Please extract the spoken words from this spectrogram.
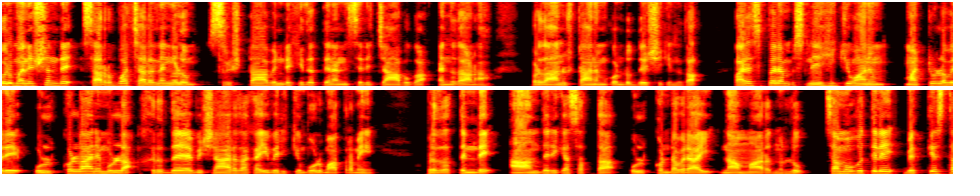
ഒരു മനുഷ്യന്റെ സർവചലനങ്ങളും സൃഷ്ടാവിന്റെ ഹിതത്തിനനുസരിച്ചാവുക എന്നതാണ് വ്രതാനുഷ്ഠാനം കൊണ്ട് ഉദ്ദേശിക്കുന്നത്. പരസ്പരം സ്നേഹിക്കുവാനും മറ്റുള്ളവരെ ഉൾക്കൊള്ളാനുമുള്ള ഹൃദയ വിശാരത കൈവരിക്കുമ്പോൾ മാത്രമേ വ്രതത്തിന്റെ ആന്തരിക സത്ത ഉൾക്കൊണ്ടവരായി നാം മാറുന്നുള്ളൂ. സമൂഹത്തിലെ വ്യത്യസ്ത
